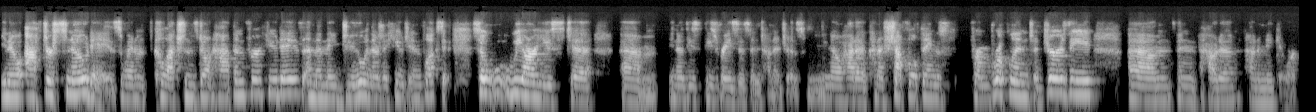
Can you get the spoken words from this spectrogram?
you know, after snow days when collections don't happen for a few days and then they do and there's a huge influx. So we are used to, um, you know, these these raises in tonnages. We know how to kind of shuffle things from Brooklyn to Jersey um, and how to how to make it work.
